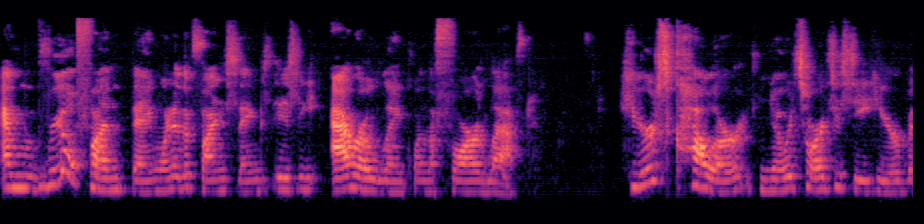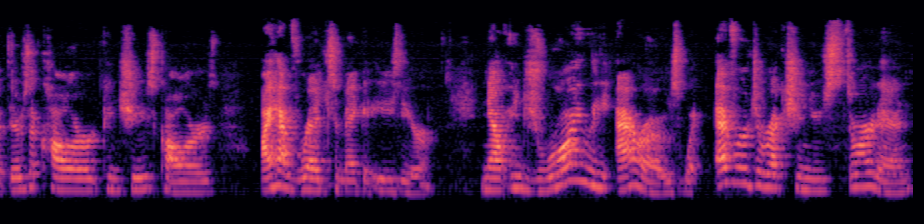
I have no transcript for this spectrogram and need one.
And real fun thing, one of the fun things is the arrow link on the far left. Here's color. No, it's hard to see here, but there's a color. Can choose colors. I have red to make it easier. Now, in drawing the arrows, whatever direction you start in,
